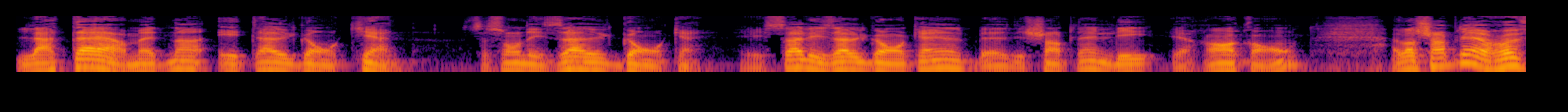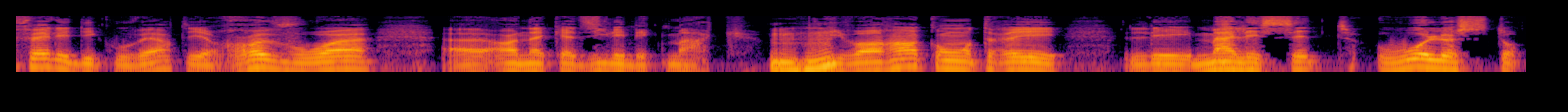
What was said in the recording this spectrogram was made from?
La terre maintenant est algonquienne. Ce sont des Algonquins. Et ça, les Algonquins, ben, Champlain les rencontre. Alors Champlain refait les découvertes et revoit euh, en Acadie les Micmacs. Il va rencontrer les Malécites, Wollastook,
